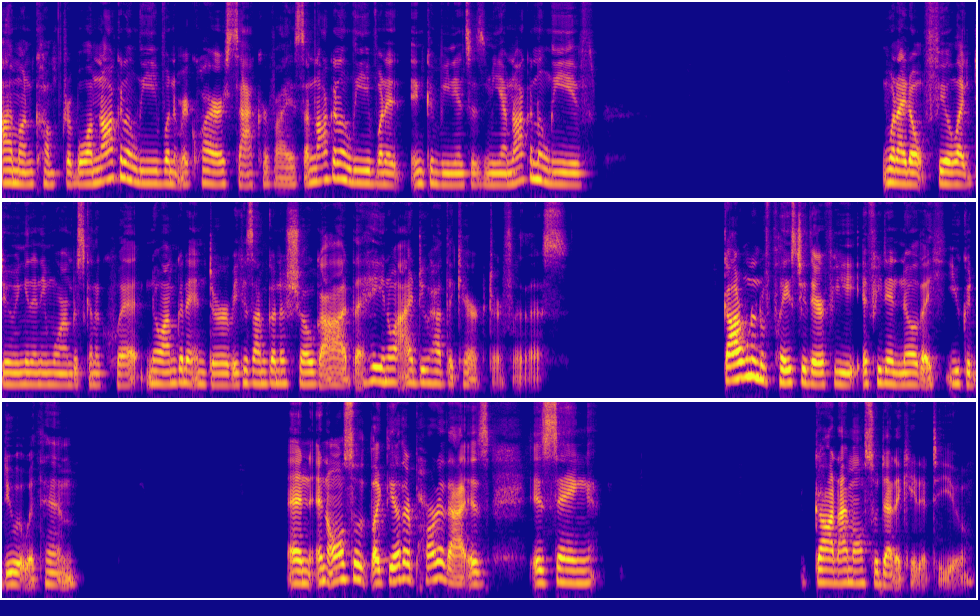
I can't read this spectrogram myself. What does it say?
I'm uncomfortable. I'm not going to leave when it requires sacrifice. I'm not going to leave when it inconveniences me. I'm not going to leave when I don't feel like doing it anymore. I'm just going to quit. No, I'm going to endure because I'm going to show God that hey, you know what? I do have the character for this. God wouldn't have placed you there if he if he didn't know that you could do it with him and and also like the other part of that is is saying god i'm also dedicated to you.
